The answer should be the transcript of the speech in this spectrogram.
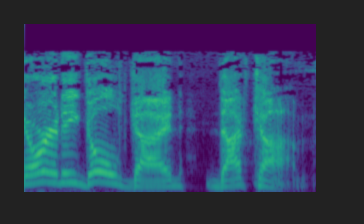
PriorityGoldGuide.com.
